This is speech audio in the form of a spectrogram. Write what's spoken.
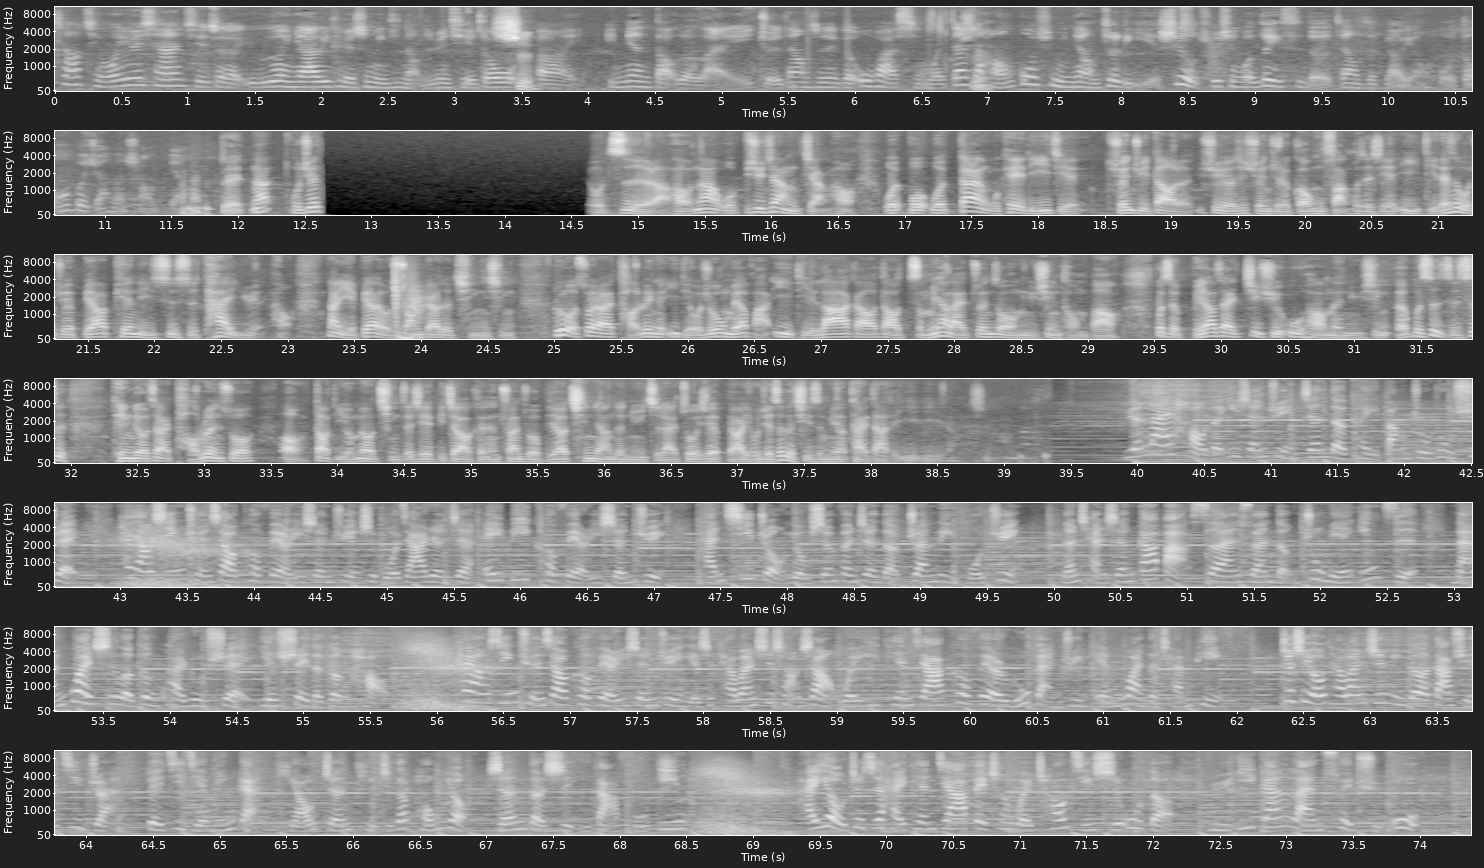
想要请问，因为现在其实整个舆论压力，特别是民进党这边，其实都呃一面倒的来觉得这样是一个物化行为。但是好像过去民进党这里也是有出现过类似的这样子的表演活动，会不会觉得他们双标？对，那我觉得。有字了哈，那我必须这样讲哈，我我我当然我可以理解选举到了，需要去选举的攻防或者一些议题，但是我觉得不要偏离事实太远哈，那也不要有双标的情形。如果说来讨论一个议题，我觉得我们要把议题拉高到怎么样来尊重我们女性同胞，或者不要再继续物化我们的女性，而不是只是停留在讨论说哦，到底有没有请这些比较可能穿着比较清凉的女子来做一些表演？我觉得这个其实没有太大的意义了。是。原来好的益生菌真的可以帮助入睡。太阳星全效克菲尔益生菌是国家认证 AB 克菲尔益生菌，含七种有身份证的专利活菌，能产生伽巴、色氨酸等助眠因子，难怪吃了更快入睡，也睡得更好。太阳星全效克菲尔益生菌也是台湾市场上唯一添加克菲尔乳杆菌 M1 的产品，这是由台湾知名的大学寄转，对季节敏感、调整体质的朋友真的是一大福音。还有这支还添加被称为超级食物的羽衣甘蓝萃取物。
